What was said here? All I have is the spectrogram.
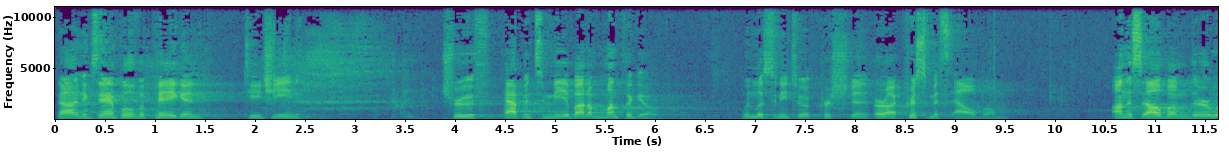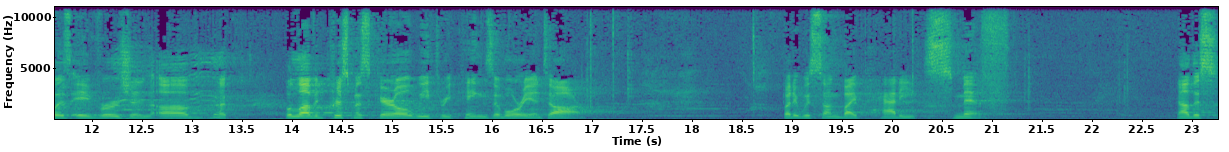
Now, an example of a pagan teaching truth happened to me about a month ago when listening to a Christian or a Christmas album. On this album, there was a version of the beloved Christmas carol, We Three Kings of Orient Are. But it was sung by Patti Smith. Now, this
